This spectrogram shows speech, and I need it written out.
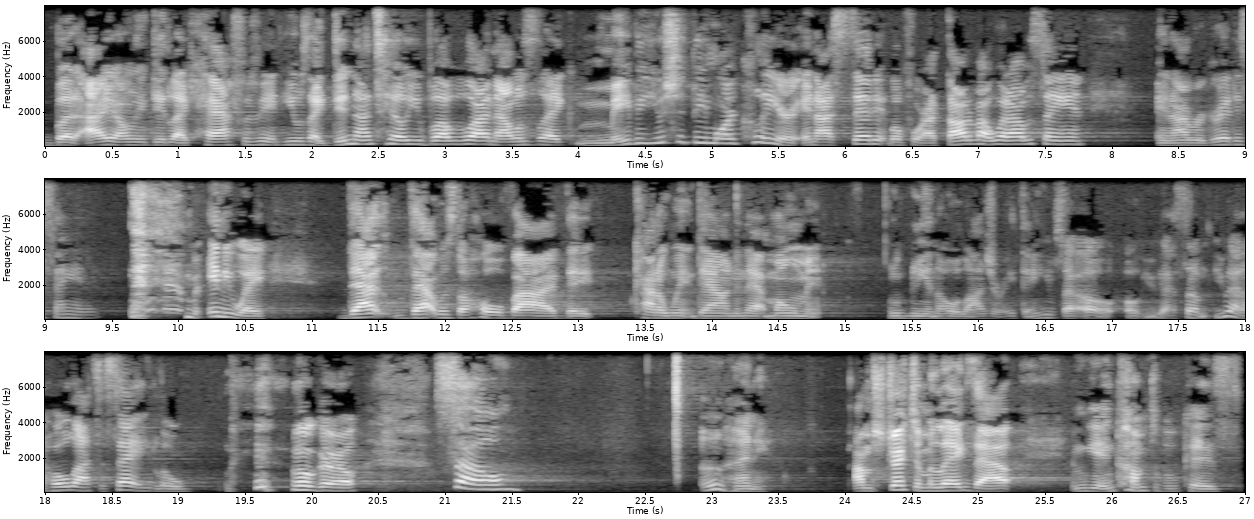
but I only did like half of it. And he was like, Didn't I tell you blah, blah, blah? And I was like, Maybe you should be more clear. And I said it before I thought about what I was saying, and I regretted saying it. but anyway, that that was the whole vibe that kind of went down in that moment with me and the whole lingerie thing. He was like, Oh, oh, you got something you got a whole lot to say, little little girl. So oh honey. I'm stretching my legs out. I'm getting comfortable because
